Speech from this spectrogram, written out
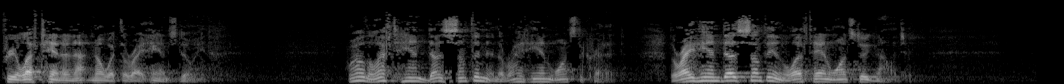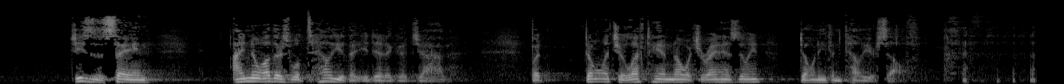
for your left hand to not know what the right hand's doing? Well, the left hand does something and the right hand wants the credit. The right hand does something and the left hand wants to acknowledge it. Jesus is saying, I know others will tell you that you did a good job, but don't let your left hand know what your right hand is doing. Don't even tell yourself.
